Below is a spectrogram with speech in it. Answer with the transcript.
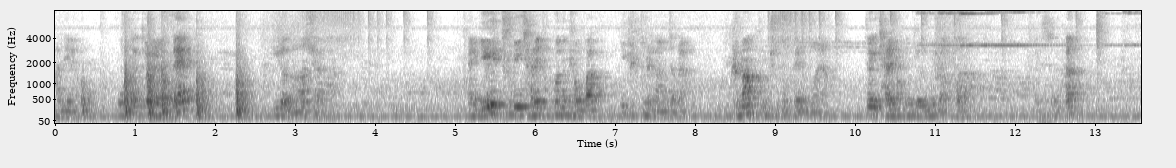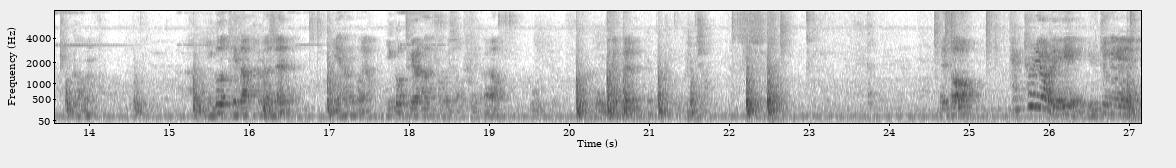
아니에요. 오팩토리얼인데 이거 나눠줘야 돼요. 얘 둘이 자리 바꾸는 경우가 이 팩토리얼 나오잖아요. 그만큼 중복되는 거야. 저기 자리 바꾸는 게 의미가 없거나. 됐습니까? 그럼 이거 대답하면은 이해한 거야. 이거 배열하는 경우에서 될까요? 오팩을 그렇죠. 그래서 팩토리얼이 일종의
